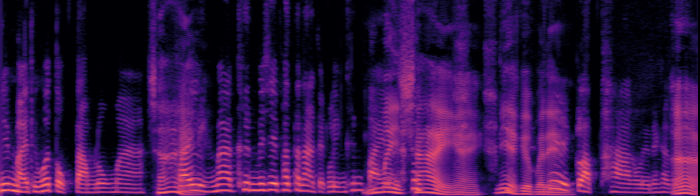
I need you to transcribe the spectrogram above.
นี่หมายถึงว่าตกต่ำลงมาใช่คล้ายลิงมากขึ้นไม่ใช่พัฒนาจากลิงขึ้นไป ไม่ใช่ไงนี่คือประเด็นกลับทางเลยนะคะอ่า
